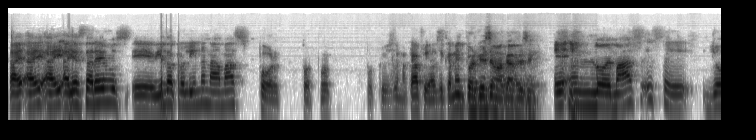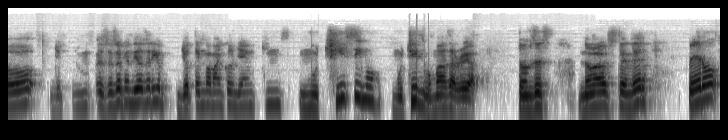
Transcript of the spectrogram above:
ahí, ahí, ahí, estaremos eh, viendo a Carolina nada más por, por, por, por Christian McCaffrey, básicamente. Por Christian McCaffrey, sí. Eh, en lo demás, este, yo, yo estoy sorprendido, serio, yo tengo a Michael Jenkins muchísimo, muchísimo más arriba. Entonces, no me voy a extender. Pero,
